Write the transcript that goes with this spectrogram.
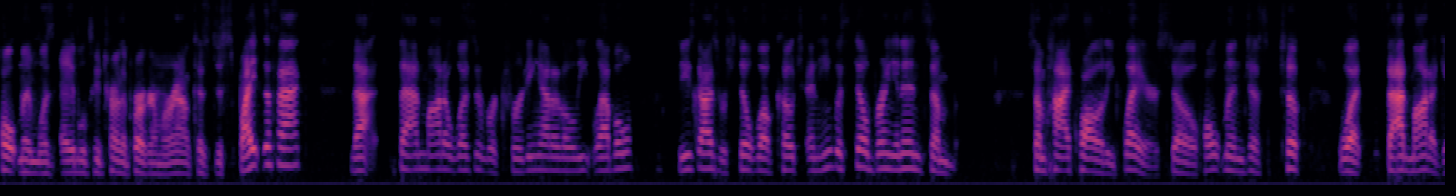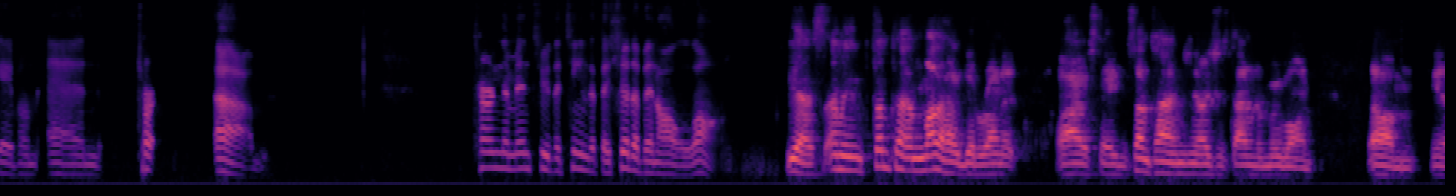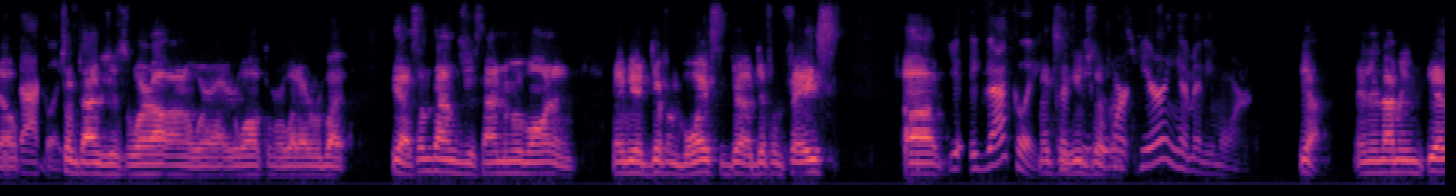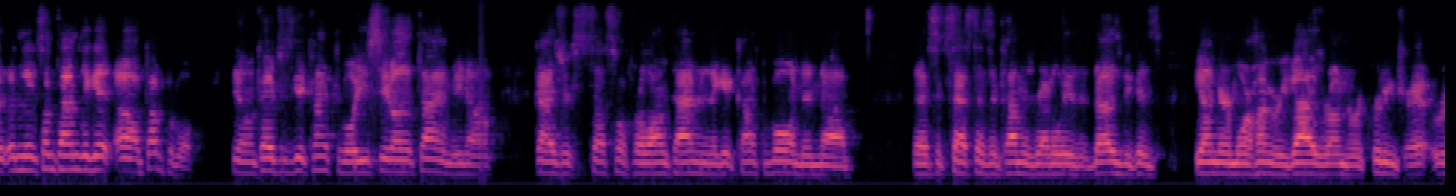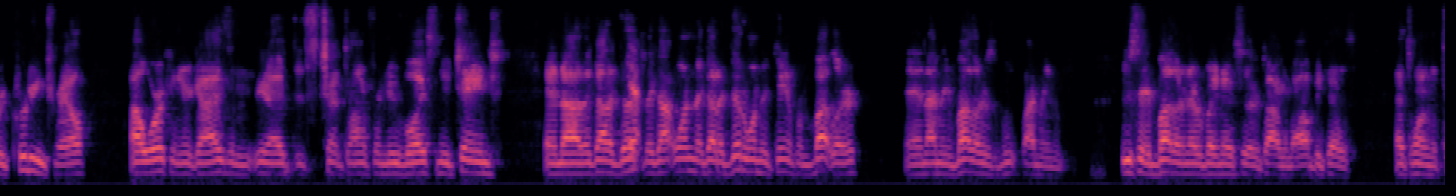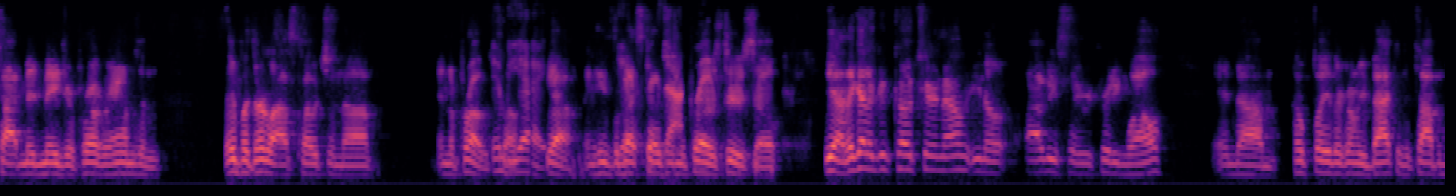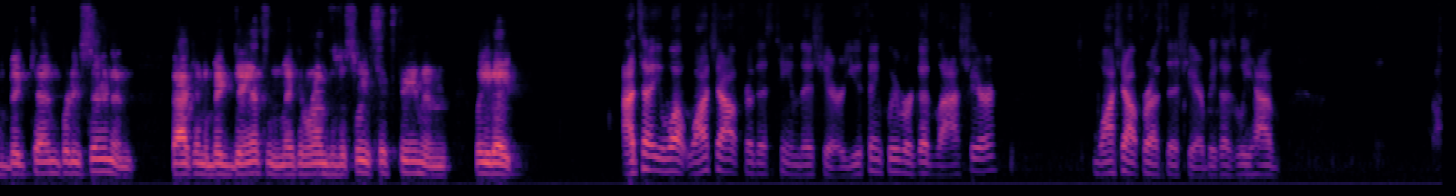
Holtmann was able to turn the program around. Because despite the fact that Thad Matta wasn't recruiting at an elite level, these guys were still well coached, and he was still bringing in some some high quality players. So Holtmann just took what Thad Matta gave him and tur- um, turned them into the team that they should have been all along. Yes, I mean sometimes have had a good run at Ohio State, and sometimes you know it's just time to move on. Um, you know, exactly. Sometimes you just wear out. I don't know, wear out. You're welcome or whatever. But yeah, sometimes it's just time to move on and maybe a different voice, a different face. Uh, yeah, exactly. Makes a huge people difference. weren't hearing him anymore. Yeah, and then I mean, yeah, and then sometimes they get uh, comfortable. You know, when coaches get comfortable, you see it all the time. You know, guys are successful for a long time and they get comfortable, and then uh, the success doesn't come as readily as it does because younger, more hungry guys are on the recruiting trail. Recruiting trail, out working your guys, and you know it's time for a new voice, new change. And uh, they got a good, Yep. they got one, they got a good one who came from Butler, and I mean Butler's, I mean, you say Butler and everybody knows who they're talking about because that's one of the top mid-major programs, and they put their last coach in uh, in the pros. So, NBA. yeah, and he's the Yeah, best coach in the pros too. So, yeah, they got a good coach here now. You know, obviously recruiting well, and um, hopefully they're going to be back at the top of the Big Ten pretty soon, and back in the big dance and making runs to the Sweet 16 and Elite Eight. I tell you what, watch out for this team this year. You think we were good last year? Watch out for us this year because we have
